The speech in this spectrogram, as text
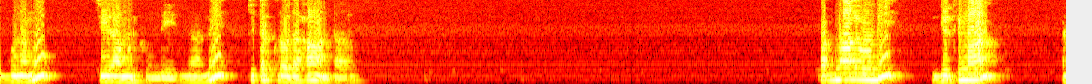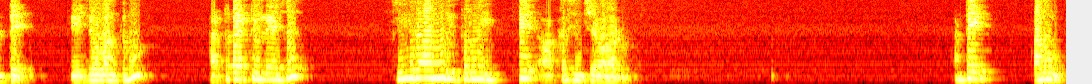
గుణము శ్రీరాముడికి ఉంది. దాన్ని చితక్రోధ అంటారు. పద్నాలుగవది ద్యుతిమాన్ అంటే తేజోవంతుడు అట్రాక్టివ్ నేచర్ శ్రీరాముడు ఇతరులను ఇట్టే ఆకర్షించేవాడు. అంటే తను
